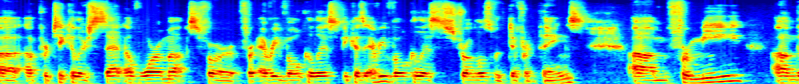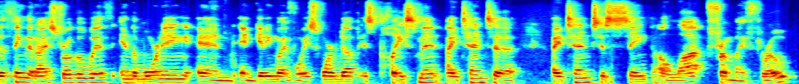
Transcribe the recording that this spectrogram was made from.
uh, a particular set of warm-ups for for every vocalist because every vocalist struggles with different things. Um, for me um, the thing that i struggle with in the morning and and getting my voice warmed up is placement. I tend to i tend to sing a lot from my throat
